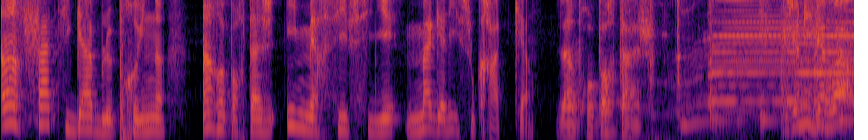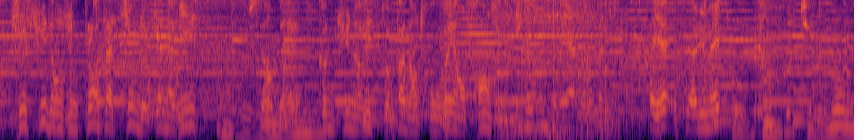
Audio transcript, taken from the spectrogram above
infatigable Prune, un reportage immersif signé Magali Soucrac. L'impro-portage. Jamie, viens voir. Je suis dans une plantation de cannabis. On vous emmène Comme tu ne risques pas d'en trouver en France. Ça y est, c'est allumé. au bout du monde.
